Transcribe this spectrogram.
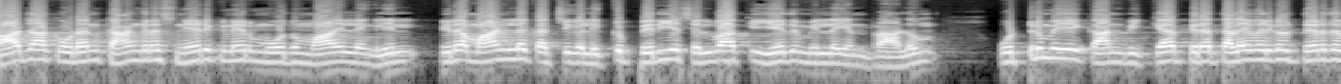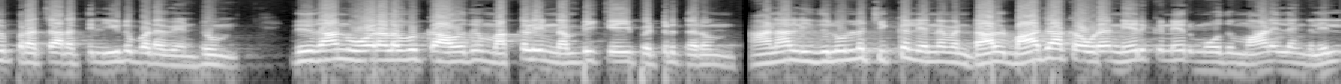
பாஜகவுடன் காங்கிரஸ் நேருக்கு நேர் மோதும் மாநிலங்களில் பிற மாநில கட்சிகளுக்கு பெரிய செல்வாக்கு ஏதும் இல்லை என்றாலும் ஒற்றுமையை காண்பிக்க பிற தலைவர்கள் தேர்தல் பிரச்சாரத்தில் ஈடுபட வேண்டும். இதுதான் ஓரளவுக்காவது மக்களின் நம்பிக்கையை பெற்றுத்தரும். ஆனால் இதில் உள்ள சிக்கல் என்னவென்றால் பாஜகவுடன் நேருக்கு நேர் மோதும் மாநிலங்களில்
